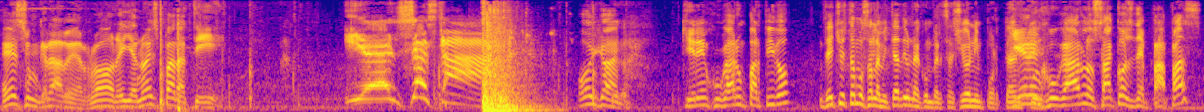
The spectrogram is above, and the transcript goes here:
Es un grave error. Ella no es para ti. ¡Y en sexta! Oigan, ¿quieren jugar un partido? De hecho, estamos a la mitad de una conversación importante. ¿Quieren jugar los sacos de papas?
